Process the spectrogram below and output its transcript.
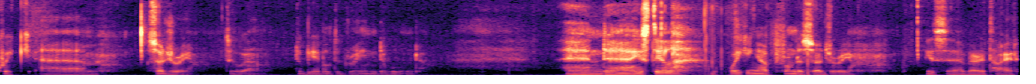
quick um, surgery to um, to be able to drain the wound. And uh, he's still waking up from the surgery. He's uh, very tired.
